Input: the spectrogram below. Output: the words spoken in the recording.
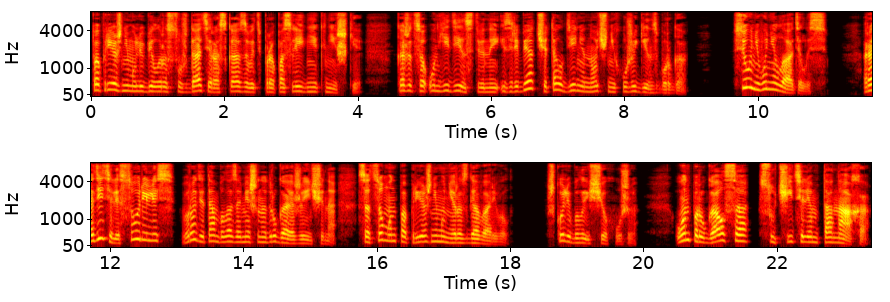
По-прежнему любил рассуждать и рассказывать про последние книжки. Кажется, он единственный из ребят читал день и ночь не хуже Гинзбурга. Все у него не ладилось. Родители ссорились, вроде там была замешана другая женщина. С отцом он по-прежнему не разговаривал. В школе было еще хуже. Он поругался с учителем Танаха.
